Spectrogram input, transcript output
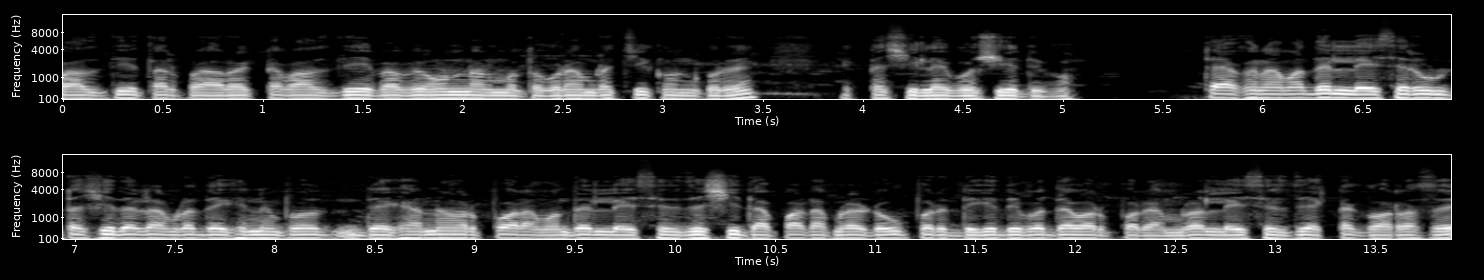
বাস দিয়ে, তারপর আরও একটা বাস দিয়ে এভাবে অন্যার মতো করে আমরা চিকন করে একটা সেলাই বসিয়ে দেবো। তো এখন আমাদের লেসের উল্টা সিধাটা আমরা দেখে নেব। দেখে নেওয়ার পর আমাদের লেসের যে সিধা পাট আমরা ওটা উপরের দিকে দেবো। দেওয়ার পরে আমরা লেসের যে একটা ঘর আছে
